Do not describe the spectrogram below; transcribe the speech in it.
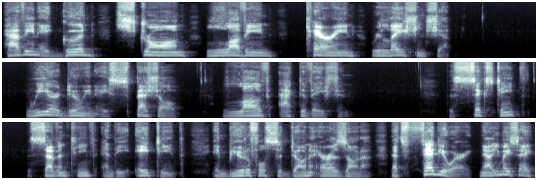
Having a good, strong, loving, caring relationship. We are doing a special love activation the 16th, the 17th, and the 18th in beautiful Sedona, Arizona. That's February. Now, you may say,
